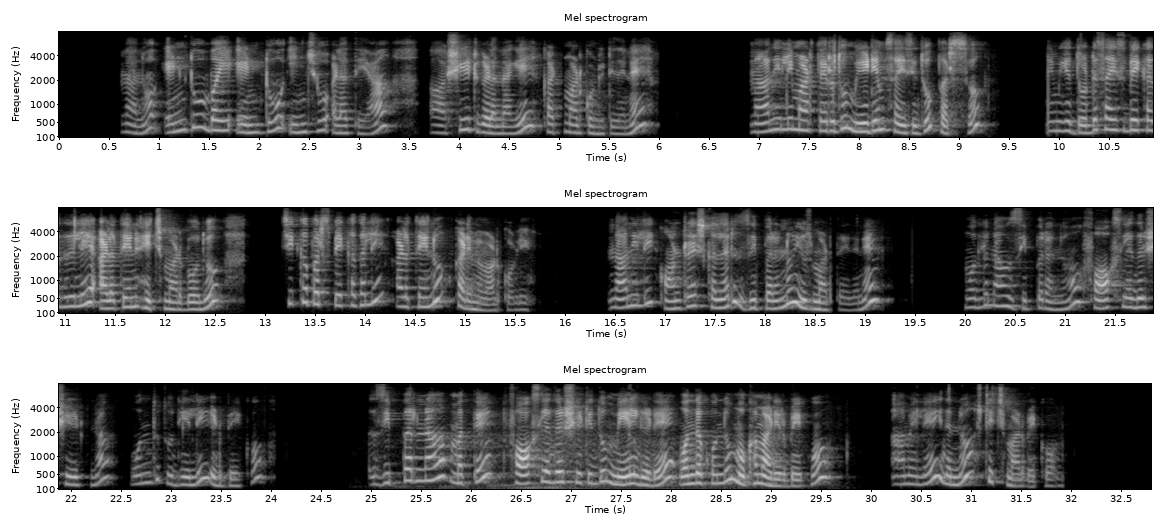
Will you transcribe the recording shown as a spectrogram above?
ನಾನು ಎಂಟು ಬೈ ಎಂಟು ಇಂಚು ಅಳತೆಯ ಶೀಟ್ಗಳನ್ನಾಗಿ ಕಟ್ ಮಾಡ್ಕೊಂಡಿಟ್ಟಿದ್ದೇನೆ. ನಾನಿಲ್ಲಿ ಮಾಡ್ತಾ ಇರೋದು ಮೀಡಿಯಮ್ ಸೈಜಿದು ಪರ್ಸು ನಿಮಗೆ ದೊಡ್ಡ ಸೈಜ್ ಬೇಕಾದಲ್ಲಿ ಅಳತೆಯನ್ನು ಹೆಚ್ಚು ಮಾಡ್ಬೋದು. ಚಿಕ್ಕ ಪರ್ಸ್ ಬೇಕಾದಲ್ಲಿ ಅಳತೆಯನ್ನು ಕಡಿಮೆ ಮಾಡ್ಕೊಳ್ಳಿ. ನಾನಿಲ್ಲಿ ಕಾಂಟ್ರಾಸ್ಟ್ ಕಲರ್ ಜಿಪ್ಪರನ್ನು ಯೂಸ್ ಮಾಡ್ತಾ ಇದ್ದೇನೆ. ಮೊದಲು ನಾವು ಜಿಪ್ಪರನ್ನು ಫಾಕ್ಸ್ ಲೆದರ್ ಶೀಟ್ನ ಒಂದು ತುದಿಯಲ್ಲಿ ಇಡಬೇಕು. ಜಿಪ್ಪರ್ನ ಮತ್ತು ಫಾಕ್ಸ್ ಲೆದರ್ ಶೀಟಿದ್ದು ಮೇಲ್ಗಡೆ ಒಂದಕ್ಕೊಂದು ಮುಖ ಮಾಡಿರಬೇಕು. ಆಮೇಲೆ ಇದನ್ನು ಸ್ಟಿಚ್ ಮಾಡಬೇಕು.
